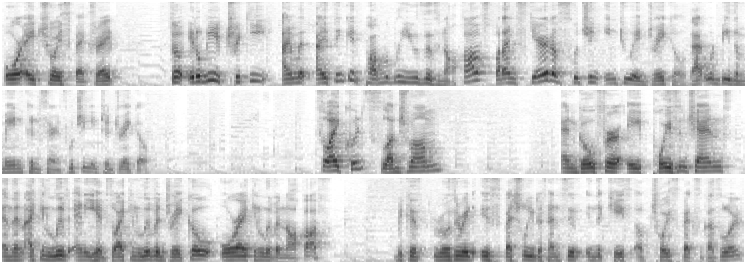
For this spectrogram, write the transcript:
or a Choice Specs, right? So it'll be tricky. I'm I think it probably uses knockoff, but I'm scared of switching into a Draco. That would be the main concern, switching into Draco. So I could Sludge Bomb and go for a Poison Chance, and then I can live any hit. So I can live a Draco or I can live a knockoff. Because Roserade is specially defensive in the case of Choice Specs Guzzlord.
